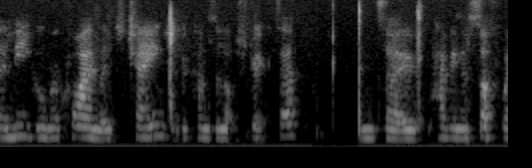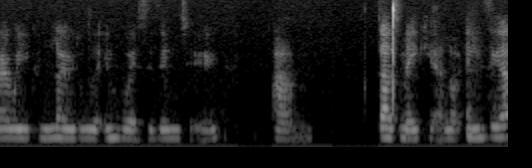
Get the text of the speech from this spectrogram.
the legal requirements change. It becomes a lot stricter. And so having a software where you can load all the invoices into um, does make it a lot easier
